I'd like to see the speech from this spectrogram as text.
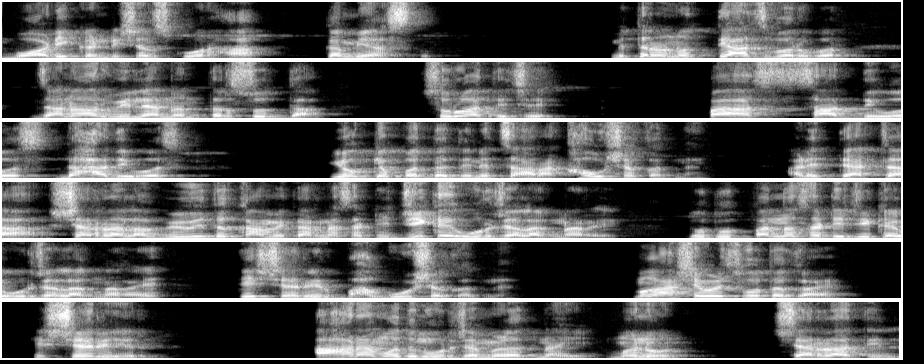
बॉडी कंडिशन स्कोअर हा कमी असतो. मित्रांनो त्याचबरोबर जनावर विल्यानंतर सुद्धा सुरुवातीचे पाच सात दिवस दहा दिवस योग्य पद्धतीने चारा खाऊ शकत नाही. आणि त्याच्या शरीराला विविध कामे करण्यासाठी जी काही ऊर्जा लागणार आहे दूध उत्पन्नासाठी जी काही ऊर्जा लागणार आहे ते शरीर भागवू शकत नाही. मग अशा वेळेस होतं काय? की शरीर आहारामधून ऊर्जा मिळत नाही म्हणून शरीरातील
